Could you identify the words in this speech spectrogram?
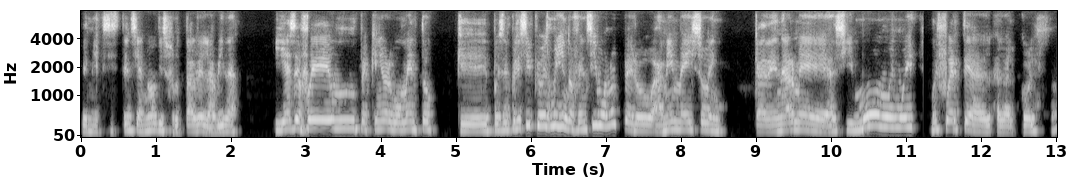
de mi existencia, ¿no? Disfrutar de la vida. Y ese fue un pequeño argumento que, pues en principio es muy inofensivo, ¿no? Pero a mí me hizo encadenarme así muy, muy, muy, muy fuerte al, al alcohol, ¿no?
